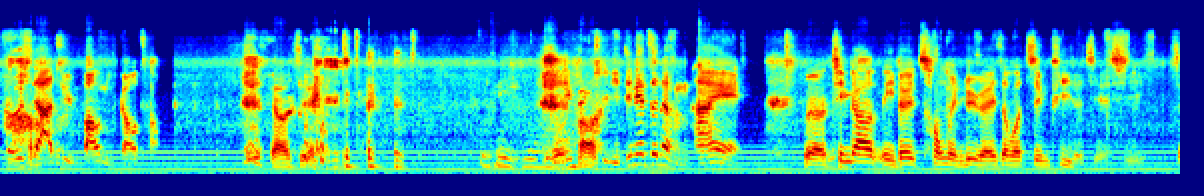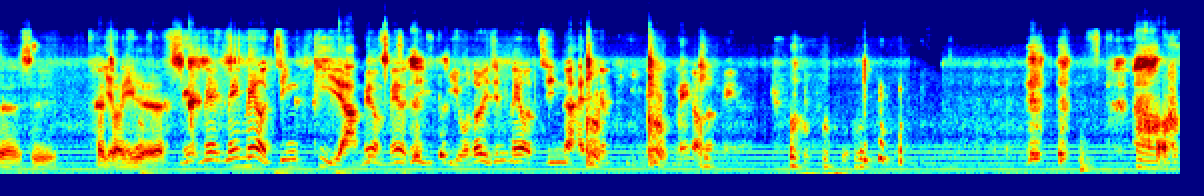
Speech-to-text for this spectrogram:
喝下去包你高潮。了解。好，你今天真的很嗨哎！对啊，听到你对聪明绿杯这么精辟的解析，真的是太专业了。没没没没有精辟啊，没有没有精辟，我都已经没有精了，还是跟屁没有没有了没了。好，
